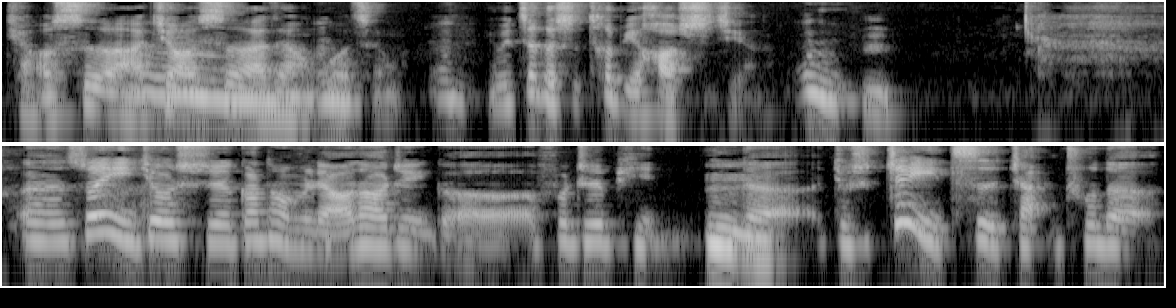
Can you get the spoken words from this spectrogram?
调色啊、校色啊这样嗯过程，嗯因为这个是特别耗时间的。嗯。嗯。嗯，所以就是刚才我们聊到这个复制品嗯。的，就是这一次展出的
